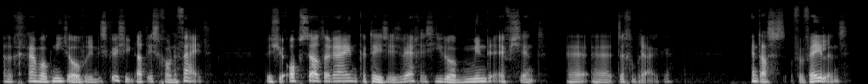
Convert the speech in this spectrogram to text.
gaan we ook niet over in discussie. Dat is gewoon een feit. Dus je opstelterrein, Cartesiusweg, is hierdoor minder efficiënt te gebruiken. En dat is vervelend.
